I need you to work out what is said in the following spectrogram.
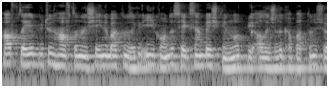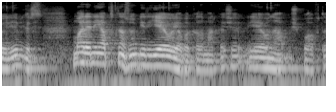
Haftayı bütün haftanın şeyine baktığımız vakit ilk onda 85 bin not bir alıcılık kapattığını söyleyebiliriz. Maren'i yaptıktan sonra bir Yeo'ya bakalım arkadaşlar. Yeo ne yapmış bu hafta?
